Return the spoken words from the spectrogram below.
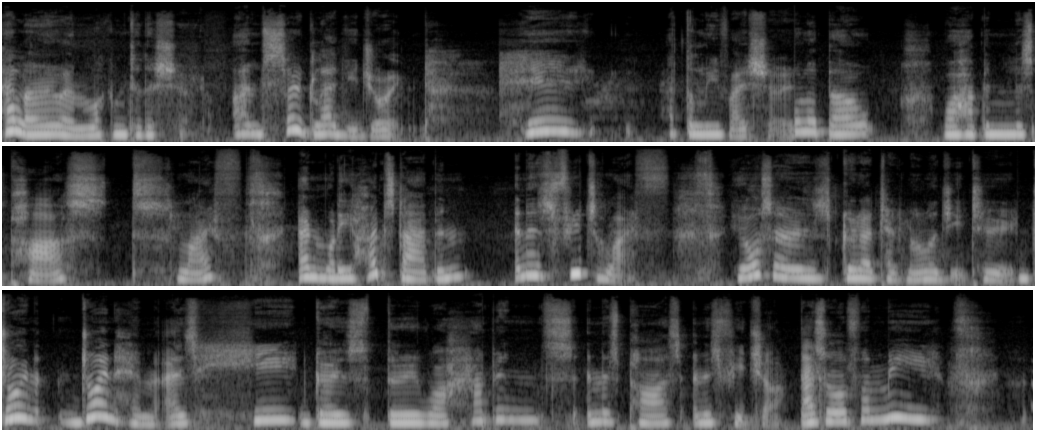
Hello and welcome to the show. I'm so glad you joined. Here at the Levi Show, all about what happened in his past life and what he hopes to happen in his future life. He also is good at technology too. Join join him as he goes through what happens in his past and his future. That's all from me.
